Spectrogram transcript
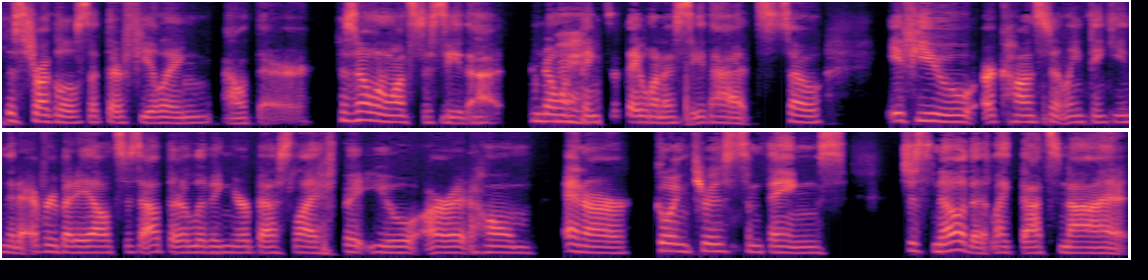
the struggles that they're feeling out there because no one wants to see mm-hmm. that no one thinks that they want to see that so if you are constantly thinking that everybody else is out there living your best life, but you are at home and are going through some things, just know that like that's not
